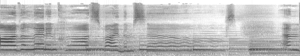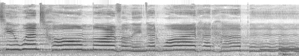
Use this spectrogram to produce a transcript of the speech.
Saw the linen cloths by themselves, and he went home marveling at what had happened.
